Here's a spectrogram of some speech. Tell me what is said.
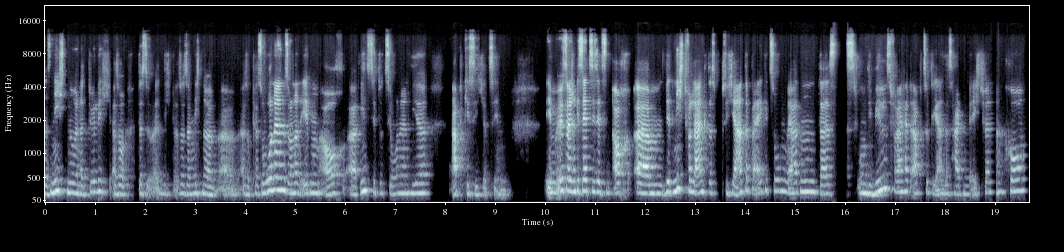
dass nicht nur natürlich, also das äh, nicht sozusagen nicht nur äh, also Personen, sondern eben auch äh, Institutionen hier abgesichert sind. Im österreichischen Gesetz ist jetzt auch, ähm, wird nicht verlangt, dass Psychiater beigezogen werden, dass um die Willensfreiheit abzuklären, das halten wir echt für ein Anko.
